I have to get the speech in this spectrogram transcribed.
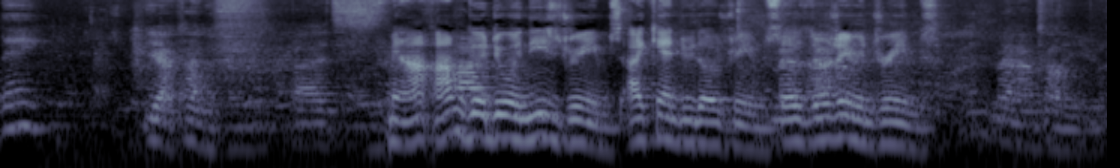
day? Yeah, kind of. Uh, it's, Man, I, I'm good doing these dreams. I can't do those dreams. Those, those aren't even dreams. Man, I'm telling you.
